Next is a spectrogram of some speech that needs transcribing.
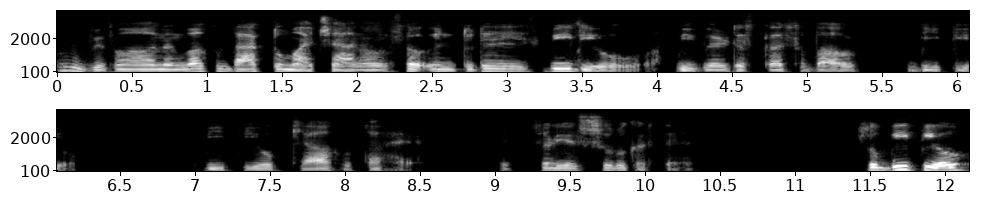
Hello everyone and welcome back to my channel. So in today's video we will discuss about BPO. BPO क्या होता है? तो चलिए शुरू करते हैं. So BPO,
